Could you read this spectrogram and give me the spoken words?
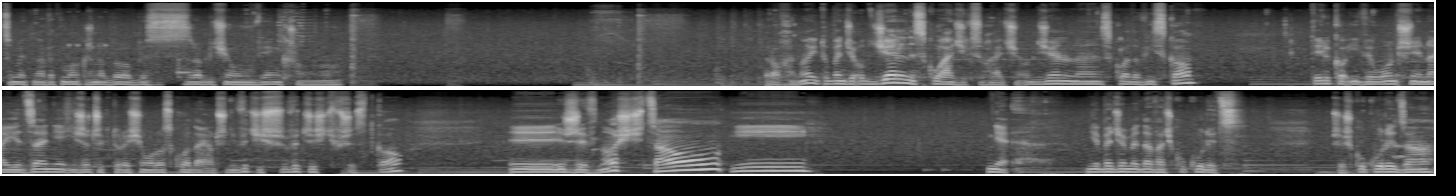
W sumie nawet można byłoby zrobić ją większą. No. Trochę. No i tu będzie oddzielny składzik, słuchajcie. Oddzielne składowisko. Tylko i wyłącznie na jedzenie i rzeczy, które się rozkładają. Czyli wycisz, wyczyść wszystko. Yy, żywność całą i... Nie, nie będziemy dawać kukurydz. Przecież kukurydza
